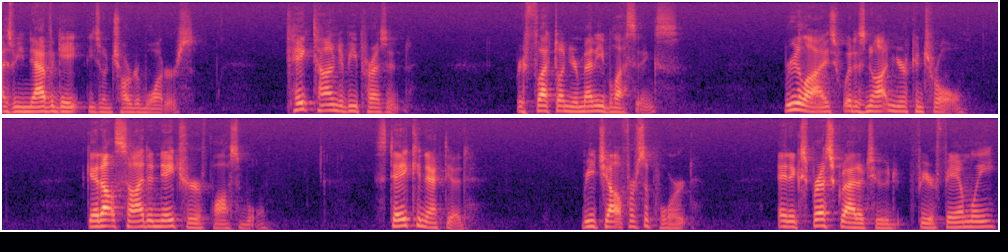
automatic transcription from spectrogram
as we navigate these uncharted waters. Take time to be present. Reflect on your many blessings. Realize what is not in your control. Get outside in nature if possible. Stay connected. Reach out for support and express gratitude for your family,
